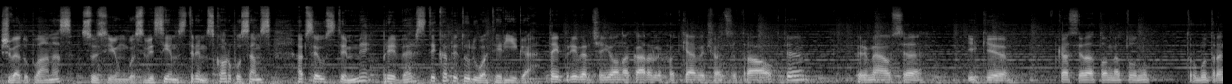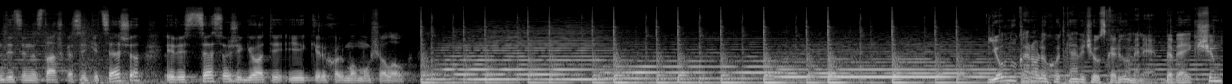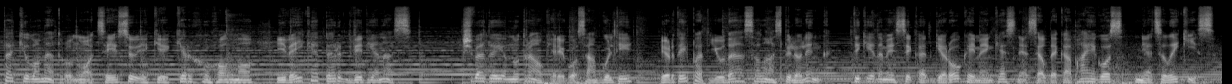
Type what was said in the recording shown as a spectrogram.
Švedų planas, susijungus visiems trims korpusams, apsiaustimi priversti kapituliuoti Rygą. Tai priverčia Joną Karolį Hotkevičių atsitraukti. Pirmiausia, iki, kas yra tuo metu, nu, turbūt tranzicinis taškas iki Cesio ir iš Cesio žygiuoti į Kircholmo mūšio lauką. Jono Karolio Hotkevičiaus kariuomenė beveik šimtą kilometrų nuo Cėsių iki Kirchholmo įveikia per dvi dienas. Švedai nutraukia Rygos apgultį ir taip pat juda Salaspilio link, tikėdamėsi, kad gerokai menkesnės LDK pajėgos neatsilaikys.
